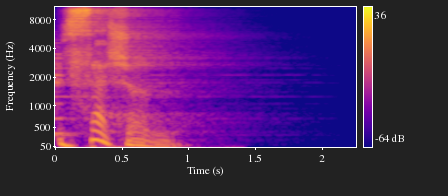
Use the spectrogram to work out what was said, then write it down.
セッション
